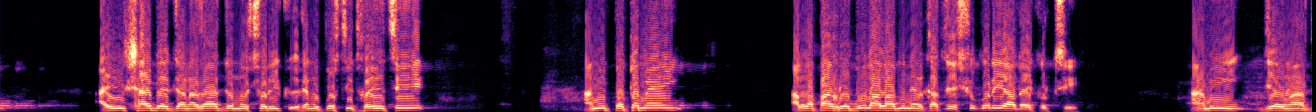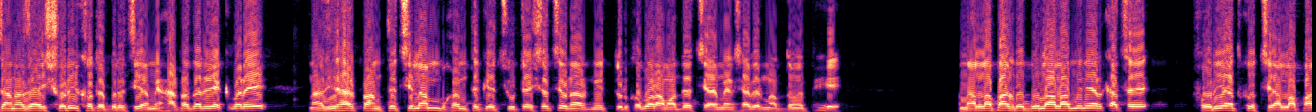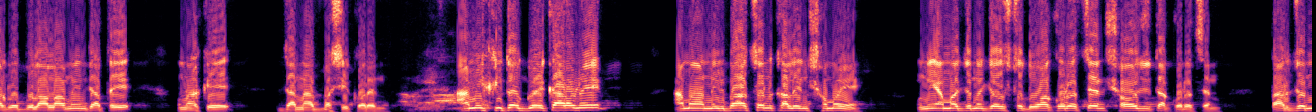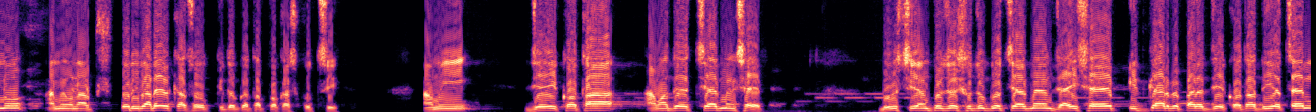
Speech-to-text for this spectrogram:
আয়ুব সাহেবের জানাজার জন্য শরীর এখানে উপস্থিত হয়েছি। আমি প্রথমেই আল্লাহ পাক রবুল আলমিনের কাছে শুকরিয়া আদায় করছি। আমি যে ওনার জানাজায় শরীর হতে পেরেছি, আমি হাটাদারির একবারে নাজিরহাট প্রান্তে ছিলাম, ওখান থেকে ছুটে এসেছি। ওনার মৃত্যুর খবর আমাদের চেয়ারম্যান সাহেবের মাধ্যমে পেয়ে। আমি আল্লাহ পাক রবুল আলমিনের কাছে ফরিয়াদ করছি, আল্লাহ পাক রবুল আলমিন যাতে ওনাকে জান্নাতবাসী করেন। আমি কৃতজ্ঞ কারণে আমার নির্বাচনকালীন সময়ে উনি আমার জন্য যথেষ্ট দোয়া করেছেন, সহযোগিতা করেছেন। তার জন্য আমি ওনার পরিবারের কাছেও কৃতজ্ঞতা প্রকাশ করছি। আমি যে কথা আমাদের চেয়ারম্যান সাহেব বুরুস্টিয়ানপুর যে সুযোগ্য চেয়ারম্যান জাহি সাহেব ঈদগার ব্যাপারে যে কথা দিয়েছেন,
